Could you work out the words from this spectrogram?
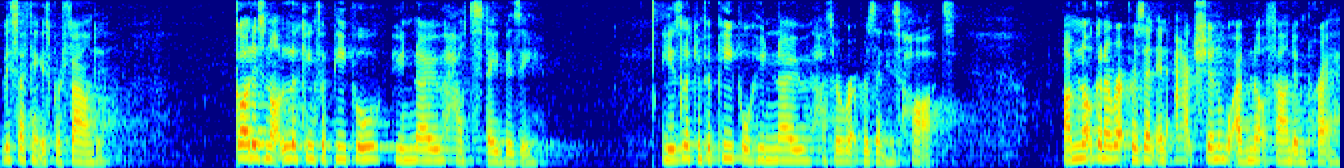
this I think is profound. God is not looking for people who know how to stay busy. He is looking for people who know how to represent his heart. I'm not going to represent in action what I've not found in prayer.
